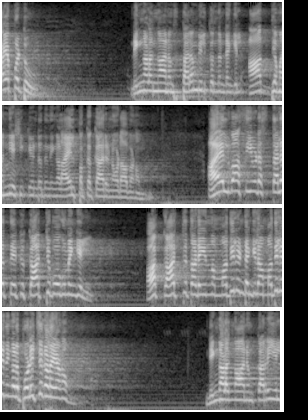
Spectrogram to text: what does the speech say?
ഭയപ്പെട്ടു. നിങ്ങളെങ്ങാനും സ്ഥലം വിൽക്കുന്നുണ്ടെങ്കിൽ ആദ്യം അന്വേഷിക്കേണ്ടത് നിങ്ങൾ അയൽപ്പക്കക്കാരനോടാവണം. അയൽവാസിയുടെ സ്ഥലത്തേക്ക് കാറ്റ് പോകുമെങ്കിൽ ആ കാറ്റ് തടയുന്ന മതിലുണ്ടെങ്കിൽ ആ മതിൽ നിങ്ങൾ പൊളിച്ചു കളയണം. നിങ്ങളെങ്ങാനും കറിയിൽ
